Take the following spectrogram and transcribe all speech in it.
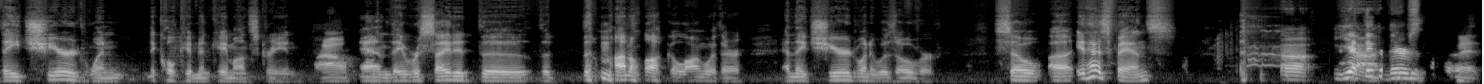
they cheered when Nicole Kidman came on screen. Wow! And they recited the the, the monologue along with her, and they cheered when it was over. So uh, it has fans. Uh, yeah, I there's it.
